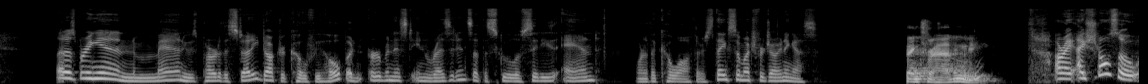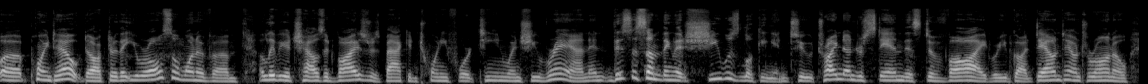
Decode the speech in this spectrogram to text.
Let us bring in a man who's part of the study, Dr. Kofi Hope, an urbanist in residence at the School of Cities and one of the co authors. Thanks so much for joining us. Thanks for having me. All right. I should also uh, point out, Doctor, that you were also one of um, Olivia Chow's advisors back in 2014 when she ran. And this is something that she was looking into, trying to understand this divide where you've got downtown Toronto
